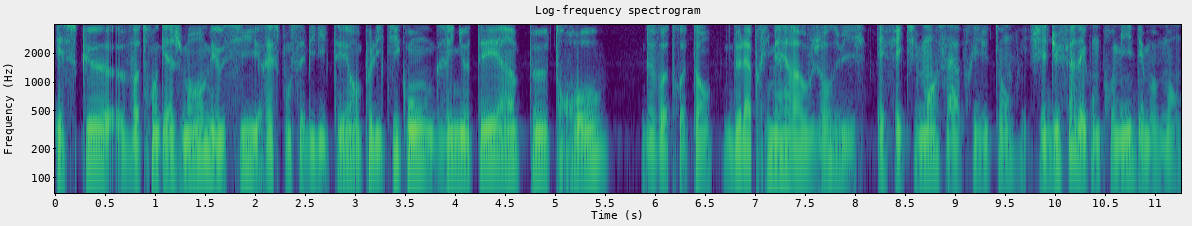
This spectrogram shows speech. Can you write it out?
Est-ce que votre engagement, mais aussi responsabilité en politique, ont grignoté un peu trop de votre temps, de la primaire à aujourd'hui Effectivement, ça a pris du temps. J'ai dû faire des compromis, des moments.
